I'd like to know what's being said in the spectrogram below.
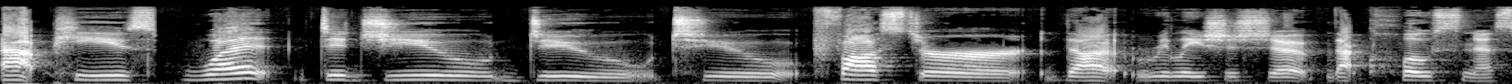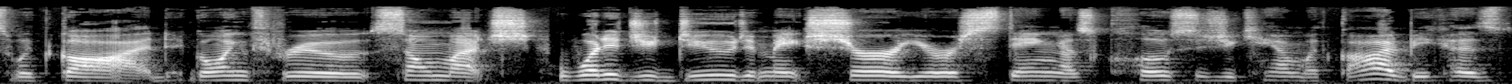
at peace. What did you do to foster that relationship, that closeness with God? Going through so much, what did you do to make sure you're staying as close as you can with God? Because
